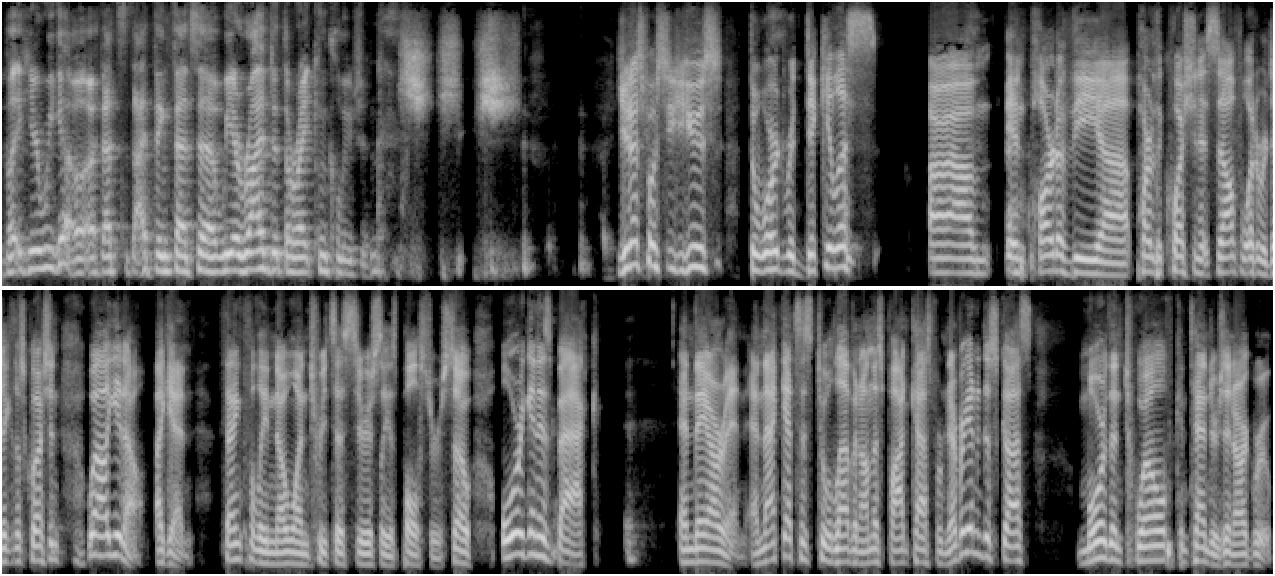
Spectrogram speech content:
but here we go. Uh, that's I think that's uh, we arrived at the right conclusion. You're not supposed to use the word ridiculous um, in part of the uh, part of the question itself. What a ridiculous question! Well, you know, again, thankfully, no one treats us seriously as pollsters. So Oregon is back, and they are in, and that gets us to eleven on this podcast. We're never going to discuss more than 12 contenders in our group.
